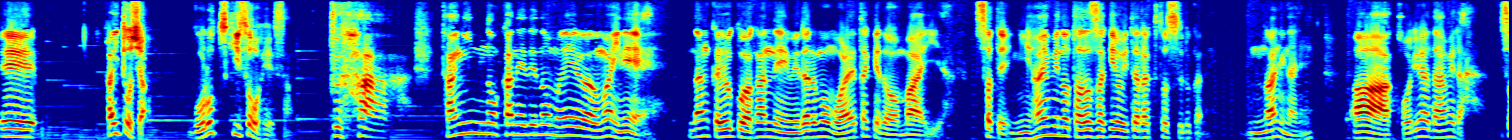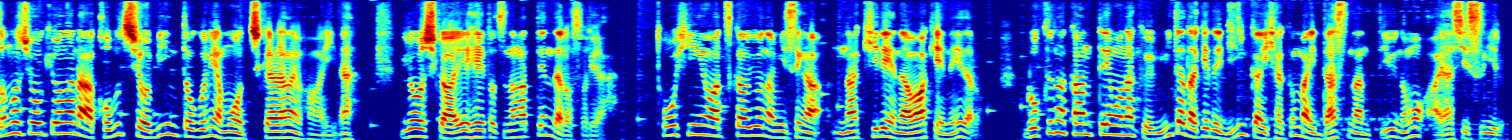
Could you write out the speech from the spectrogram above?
えー、回答者、ゴロツキ宗平さん。ぷはー。他人の金で飲むエールはうまいね。なんかよくわかんねえメダルももらえたけど、まあいいや。さて、2杯目のただ酒をいただくとするかね。何何？ああ、こりゃダメだ。その状況なら、古物商 B んとこにはもう近寄らない方がいいな。領主か衛兵と繋がってんだろ、そりゃ。盗品を扱うような店がな、綺麗なわけねえだろ。ろくな鑑定もなく、見ただけで銀貨100枚出すなんていうのも怪しすぎる。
